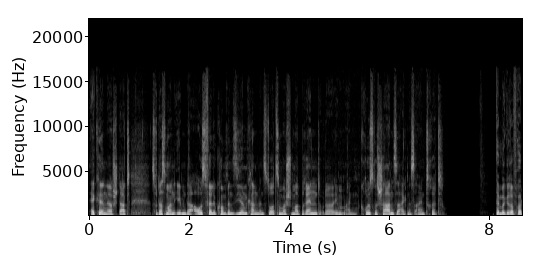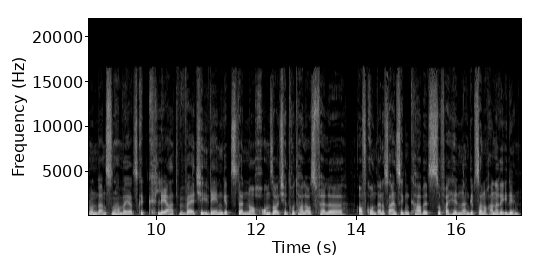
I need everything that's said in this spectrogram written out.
Ecke in der Stadt, sodass man eben da Ausfälle kompensieren kann, wenn es dort zum Beispiel mal brennt oder eben ein größeres Schadensereignis eintritt. Den Begriff Redundanzen haben wir jetzt geklärt. Welche Ideen gibt es denn noch, um solche Totalausfälle aufgrund eines einzigen Kabels zu verhindern? Gibt es da noch andere Ideen?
